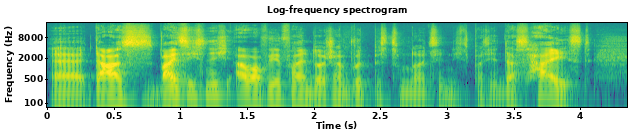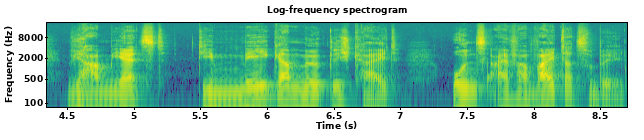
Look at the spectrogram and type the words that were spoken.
Äh, da weiß ich es nicht, aber auf jeden Fall in Deutschland wird bis zum 19. nichts passieren. Das heißt, wir haben jetzt die mega Möglichkeit, uns einfach weiterzubilden.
